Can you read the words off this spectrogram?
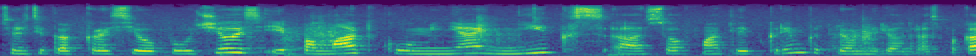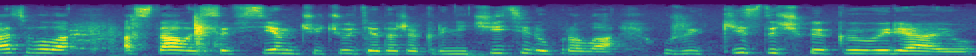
Смотрите, как красиво получилось. И помадку у меня NYX а, Soft Matte Lip Cream, который я миллион раз показывала. Осталось совсем чуть-чуть, я даже ограничитель убрала. Уже кисточкой ковыряю.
